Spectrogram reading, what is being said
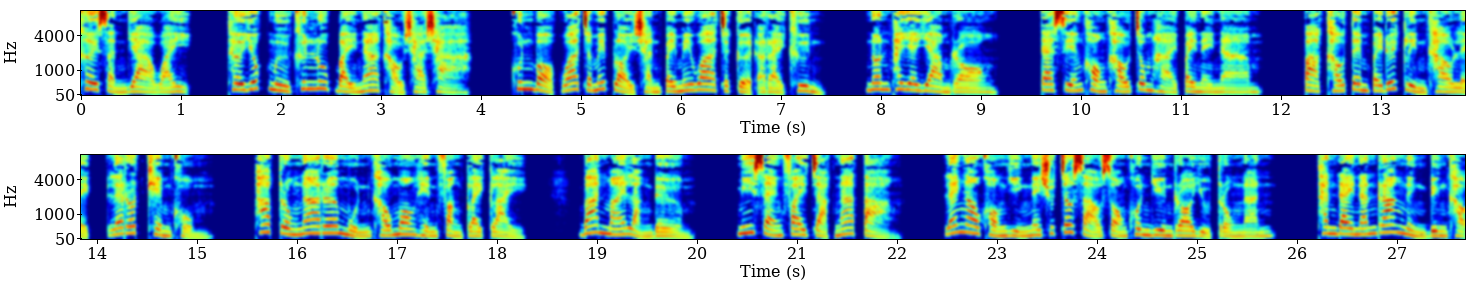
เคยสัญญาไว้ เธอยกมือขึ้นลูบใบหน้าเขาชาๆคุณบอกว่าจะไม่ปล่อยฉันไปไม่ว่าจะเกิดอะไรขึ้น นนท์พยายามร้อง แต่เสียงของเขาจมหายไปในน้ำ ปากเขาเต็มไปด้วยกลิ่นคาวเหล็กและรสเค็มขม ภาพตรงหน้าเริ่มหมุนเขามองเห็นฝั่งไกลๆ บ้านไม้หลังเดิม มีแสงไฟจากหน้าต่าง และเงาของหญิงในชุดเจ้าสาวสองคนยืนรออยู่ตรงนั้น ทันใดนั้นร่างหนึ่งดึงเขา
